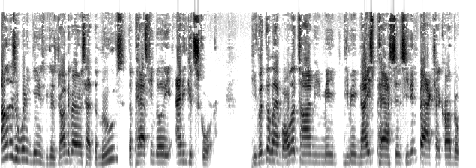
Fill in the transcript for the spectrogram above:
Islanders are winning games because John Tavares had the moves, the passing ability, and he could score. He lit the lamp all the time. He made he made nice passes. He didn't backcheck hard, but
